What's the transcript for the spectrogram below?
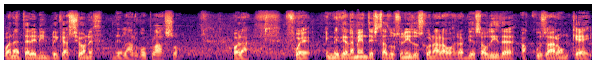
van a tener implicaciones de largo plazo. Ahora, fue inmediatamente Estados Unidos con Arabia Saudita acusaron que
